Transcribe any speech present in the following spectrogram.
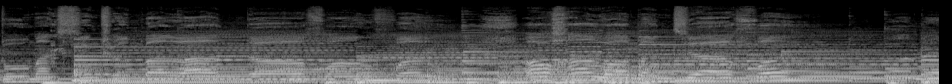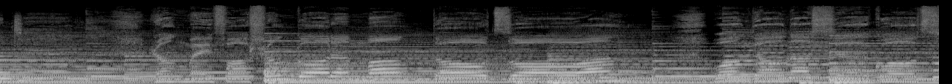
布满星辰斑斓的黄昏，哦，喊我们结婚。让没发生过的梦都做完，忘掉那些过错。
